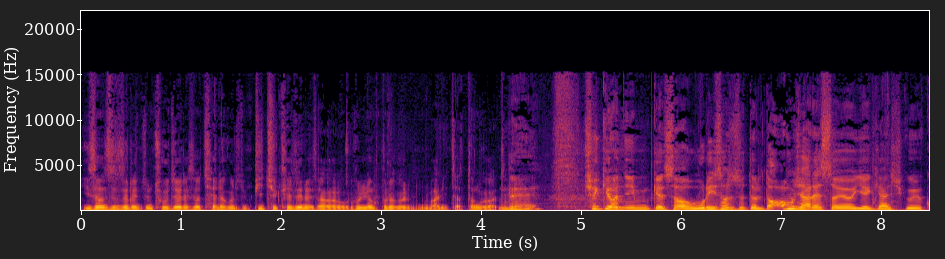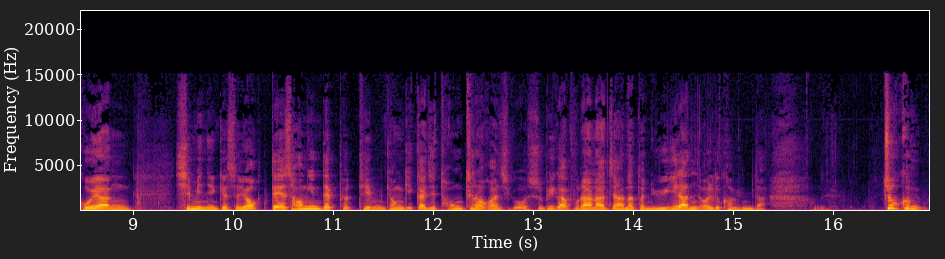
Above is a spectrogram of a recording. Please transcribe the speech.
이 선수들은 좀 조절해서 체력을 좀 비축해야 되는 상황으로 훈련 프로그램을 많이 짰던 것 같아요. 네. 최기원님께서 우리 선수들 너무 잘했어요 얘기하시고요. 고향 시민님께서 역대 성인 대표팀 경기까지 통틀어 가지고 수비가 불안하지 않았던 유일한 월드컵입니다. 조금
